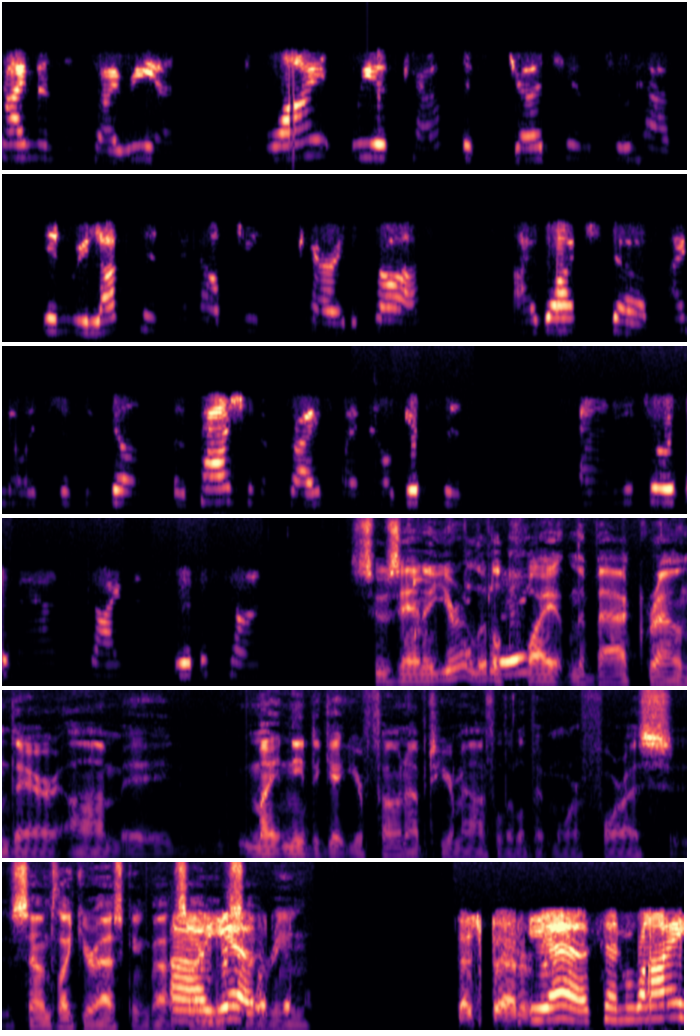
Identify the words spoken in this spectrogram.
Simon the Syrian, and why we as Catholics judge him to have been reluctant to help Jesus carry the cross. I watched. Uh, I know it's just a film, The Passion of Christ by Mel Gibson, and he chose a man, Simon, with a son. Susanna, you're a little quiet in the background there. Um, it, might need to get your phone up to your mouth a little bit more for us. Sounds like you're asking about Uh, Simon yes. Cyrene. That's better. Yes, and why,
